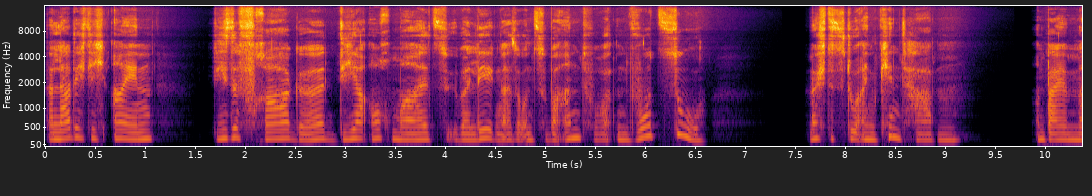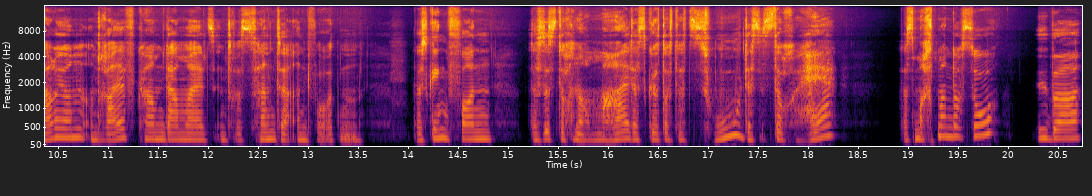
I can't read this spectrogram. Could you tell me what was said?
dann lade ich dich ein, diese Frage dir auch mal zu überlegen, also und zu beantworten. Wozu möchtest du ein Kind haben? Und bei Marion und Ralf kamen damals interessante Antworten. Das ging von, das ist doch normal, das gehört doch dazu, das ist doch, hä? Das macht man doch so? Über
